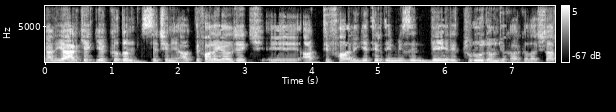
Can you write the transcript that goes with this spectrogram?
Yani ya erkek ya kadın seçeneği aktif hale gelecek. E, aktif hale getirdiğimizin değeri true dönecek arkadaşlar.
